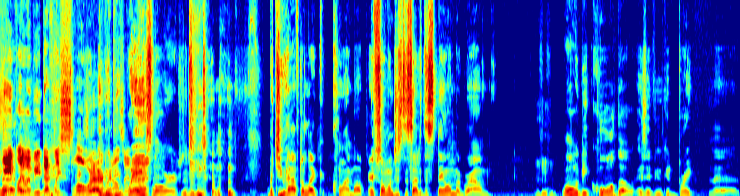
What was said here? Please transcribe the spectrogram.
gameplay would be definitely slower. It would be say way that. slower. but you have to like climb up. If someone just decided to stay on the ground, Mhm. what would be cool though is if you could break the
